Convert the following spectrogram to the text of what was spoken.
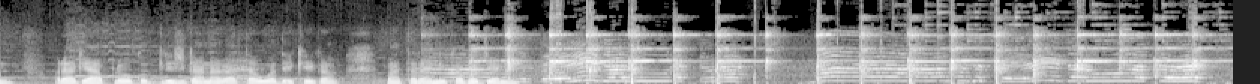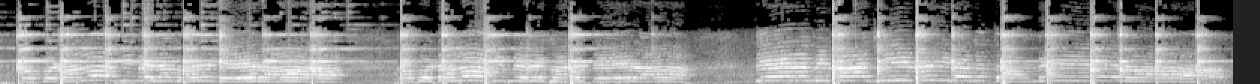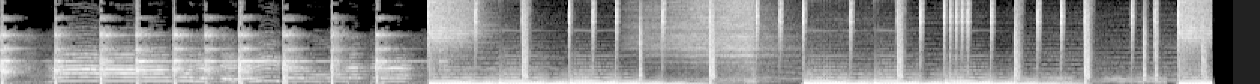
और आगे आप लोगों को क्रिश गाना गाता हुआ देखेगा। माता रानी का भजन।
